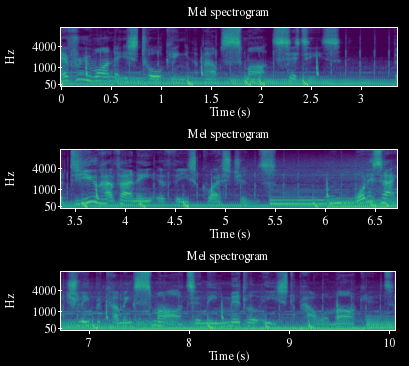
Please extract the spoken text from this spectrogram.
Everyone is talking about smart cities. But do you have any of these questions? What is actually becoming smart in the Middle East power market?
